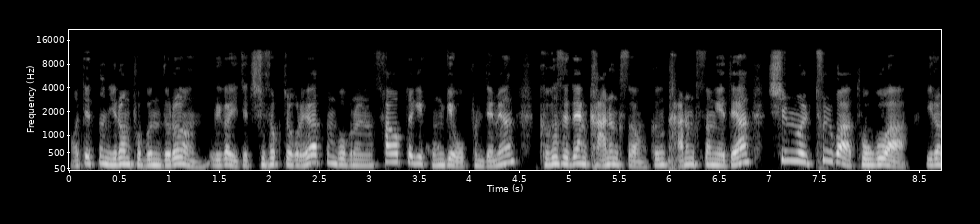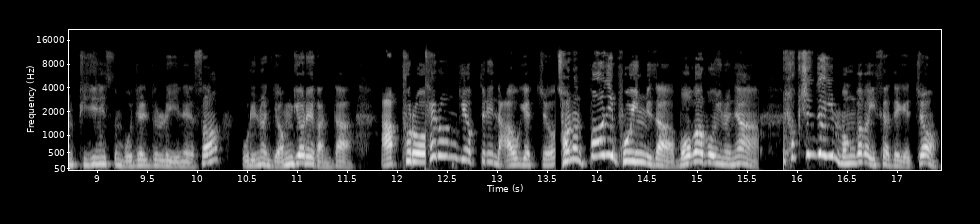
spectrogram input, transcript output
어쨌든 이런 부분들은 우리가 이제 지속적으로 해왔던 부분을 사업적이 공개 오픈되면 그것에 대한 가능성, 그 가능성에 대한 실물 툴과 도구와 이런 비즈니스 모델들로 인해서 우리는 연결해 간다. 앞으로 새로운 기업들이 나오겠죠. 저는 뻔히 보입니다. 뭐가 보이느냐? 혁신적인 뭔가가 있어야 되겠죠.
